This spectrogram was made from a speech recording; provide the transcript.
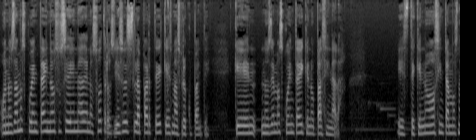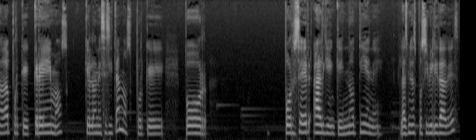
o nos damos cuenta y no sucede nada de nosotros, y eso es la parte que es más preocupante, que nos demos cuenta y que no pase nada. Este que no sintamos nada porque creemos que lo necesitamos, porque por por ser alguien que no tiene las mismas posibilidades,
